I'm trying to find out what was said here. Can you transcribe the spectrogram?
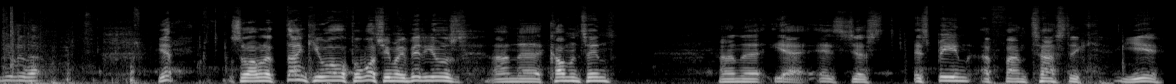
give it that. Yep. So I want to thank you all for watching my videos and uh, commenting. And uh, yeah, it's just, it's been a fantastic year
